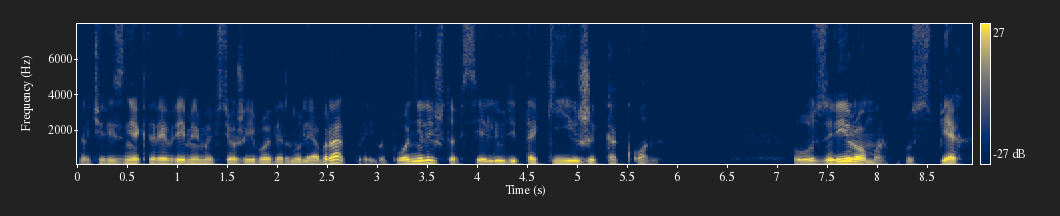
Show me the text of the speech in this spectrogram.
Но через некоторое время мы все же его вернули обратно, ибо поняли, что все люди такие же, как он. Узри, Рома, успех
